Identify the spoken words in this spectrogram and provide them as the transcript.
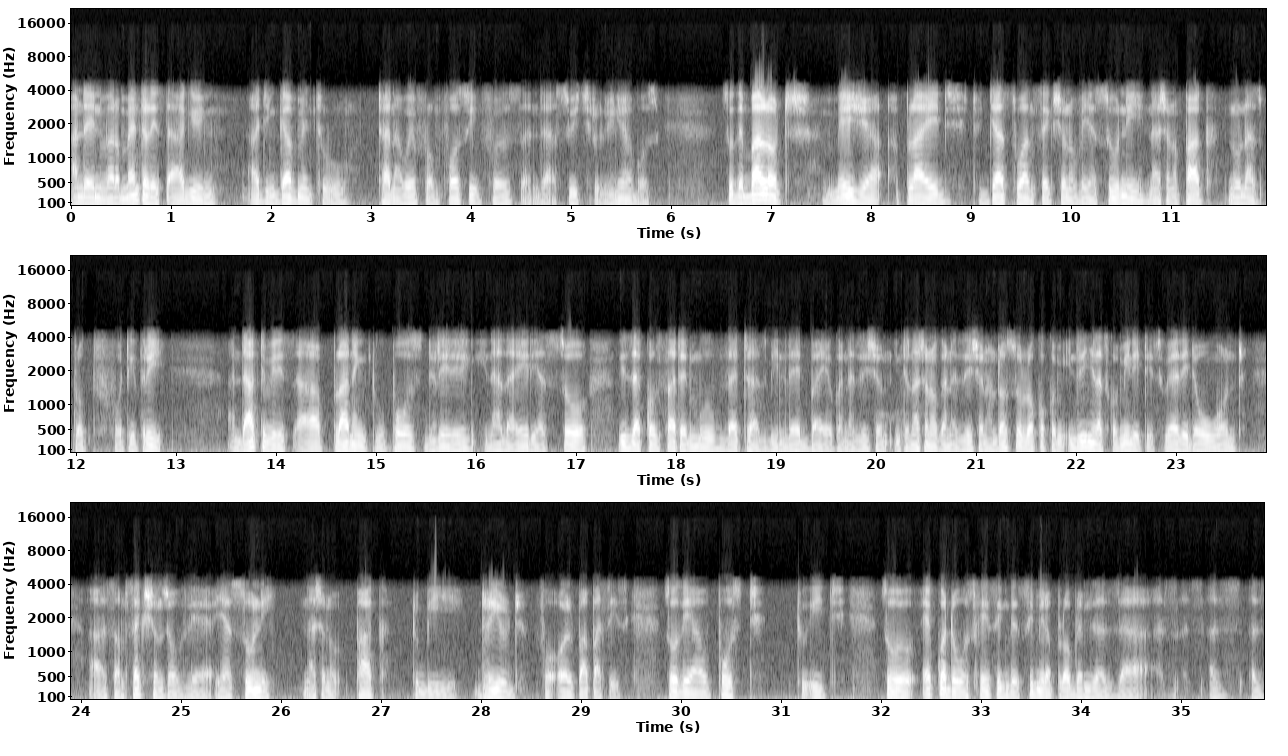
and the environmentalists are arguing, urging government to turn away from fossil fuels and uh, switch to renewables. So the ballot measure applied to just one section of Yasuni National Park, known as Block 43, and activists are planning to oppose drilling in other areas. So this is a concerted move that has been led by organization, international organization, and also local com indigenous communities where they don't want uh, some sections of the Yasuni National Park to be drilled for oil purposes. So they are opposed to it. So Ecuador was facing the similar problems as uh, as, as, as,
